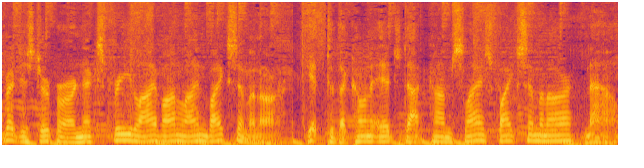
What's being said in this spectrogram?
Register for our next free live online bike seminar. Get to thekonaedge.com slash bike seminar now.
